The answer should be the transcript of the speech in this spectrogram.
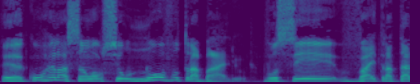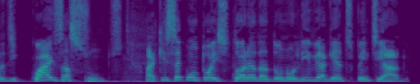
É, com relação ao seu novo trabalho, você vai tratar de quais assuntos? Aqui você contou a história da dona Olivia Guedes Penteado.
